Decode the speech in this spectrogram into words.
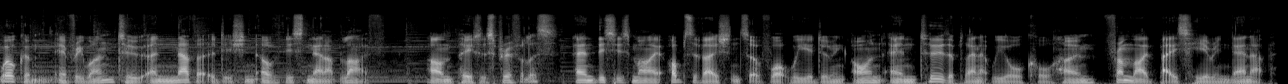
Welcome, everyone, to another edition of this Nannup Life. I'm Peter Sprifilis, and this is my observations of what we are doing on and to the planet we all call home from my base here in Nannup,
